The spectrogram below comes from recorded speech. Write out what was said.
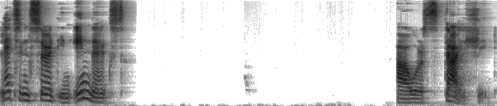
Let's insert in index our style sheet.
